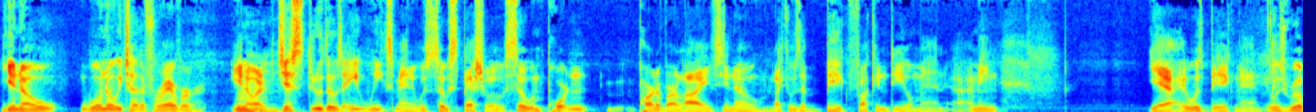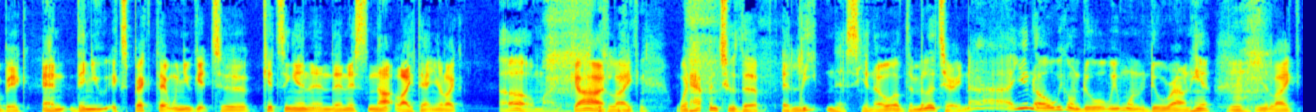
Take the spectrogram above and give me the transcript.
You know, we'll know each other forever. You know, mm-hmm. just through those eight weeks, man, it was so special. It was so important part of our lives. You know, like it was a big fucking deal, man. I mean, yeah, it was big, man. It was real big. And then you expect that when you get to Kitzingen, and then it's not like that, and you're like, oh my god, like what happened to the eliteness, you know, of the military? Nah, you know, we're gonna do what we want to do around here. Mm-hmm. And you're like,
